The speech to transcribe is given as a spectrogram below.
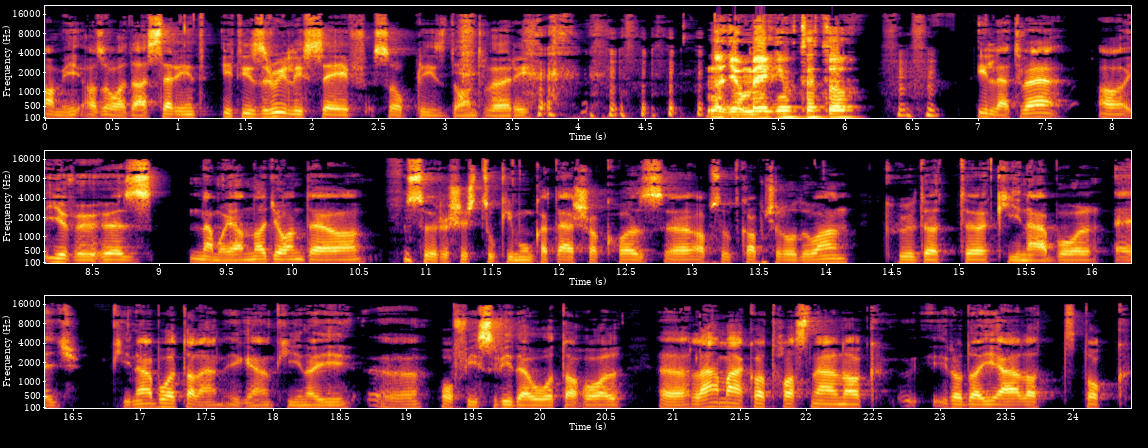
ami az oldal szerint It is really safe, so please don't worry. Nagyon megnyugtató. illetve a jövőhöz nem olyan nagyon, de a szőrös és cuki munkatársakhoz abszolút kapcsolódóan küldött Kínából egy, Kínából talán? Igen, kínai office videót, ahol lámákat használnak irodai állatok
